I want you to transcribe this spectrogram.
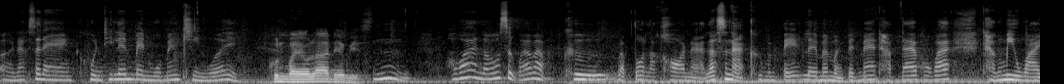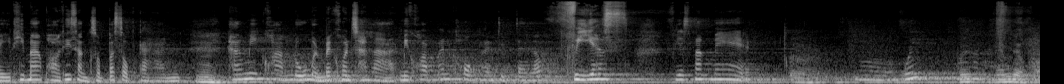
เออนักแสดงคุณที่เล่นเป็น Woman King เว้ย คุณไวโอลาเดวิสอืมเพราะว่าเรารู้สึกว่าแบบคือแบบตัวละครน่ะลักษณะคือมันเป๊ะเลยมันเหมือนเป็นแม่ทัพได้ เพราะว่าทั้งมีวัยที่มากพอที่สั่งสมประสบการณ์ ทั้งมีความรู้เหมือนเป็นคนฉลาด มีความมั่นคงทางจิตใจแล้วfierce fierce มากแม่อืมอุ้ยเฮ้ยงั้นเดี๋ยวพอ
